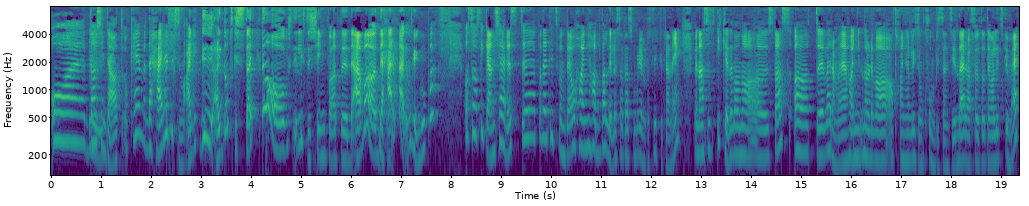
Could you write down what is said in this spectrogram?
Og da kjente jeg at OK, men det her er liksom Jeg, er- ganske sterk, da. Og liksom kjenne på at det, jeg var, det her var jeg ganske god på. Og så fikk jeg en kjæreste eh, på det tidspunktet, og han hadde veldig lyst til at jeg skulle bli med på styrketrening. Men jeg syntes ikke det var noe stas at eh, være med han når det var at han hadde liksom kompisene sine der. Jeg følte at det var litt skummelt.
